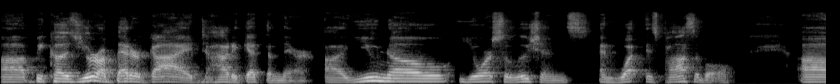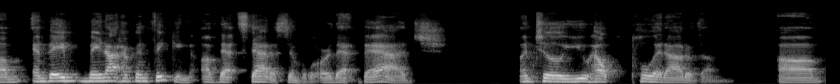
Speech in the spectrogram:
uh, because you're a better guide to how to get them there. Uh, you know your solutions and what is possible. Um, and they may not have been thinking of that status symbol or that badge until you help pull it out of them. Um,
